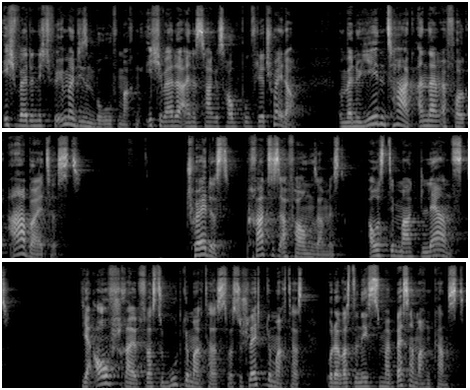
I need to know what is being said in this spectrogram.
ich werde nicht für immer diesen Beruf machen. Ich werde eines Tages hauptberuflicher Trader. Und wenn du jeden Tag an deinem Erfolg arbeitest, tradest, Praxiserfahrung sammelst, aus dem Markt lernst, dir aufschreibst, was du gut gemacht hast, was du schlecht gemacht hast oder was du nächstes Mal besser machen kannst,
